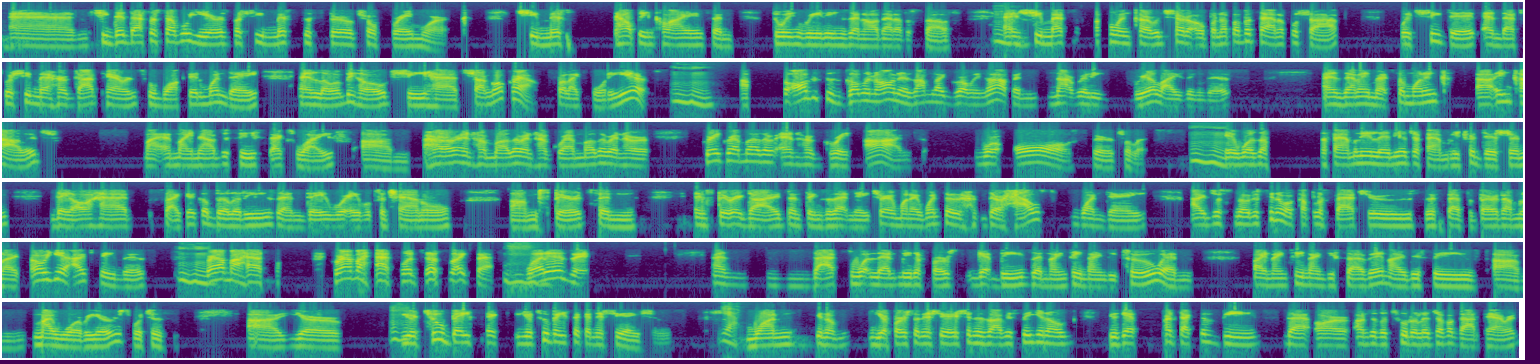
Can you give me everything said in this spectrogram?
and she did that for several years, but she missed the spiritual framework. She missed helping clients and doing readings and all that other stuff. Mhm. And she met someone who encouraged her to open up a botanical shop, which she did. And that's where she met her godparents who walked in one day. And lo and behold, she had Shango crown for like 40 years. Mhm. So all this is going on as I'm like growing up and not really realizing this. And then I met someone in uh, in college, my my now deceased ex-wife. Um, her and her mother and her grandmother and her great grandmother and her great aunt were all spiritualists. Mhm. It was a, a family lineage, a family tradition. They all had psychic abilities and they were able to channel um, spirits and and spirit guides and things of that nature. And when I went to their house one day, I just noticed, you know, a couple of statues, this, that, the third. I'm like, oh yeah, I've seen this. Mhm. Grandma has, Grandma has one just like that. What is it? And that's what led me to first get beads in 1992. And by 1997, I received um, my warriors, which is uh, your Mhm. your two basic your two basic initiations. Yeah. One, you know, your first initiation is obviously, you know, you get protective beads that are under the tutelage of a godparent.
